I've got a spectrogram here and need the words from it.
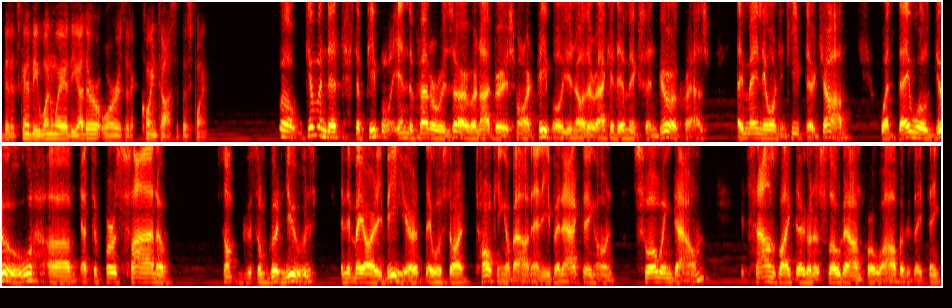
that it's going to be one way or the other, or is it a coin toss at this point? Well, given that the people in the Federal Reserve are not very smart people, you know, they're academics and bureaucrats, they mainly want to keep their job. What they will do uh, at the first sign of some, some good news, and it may already be here, they will start talking about and even acting on slowing down. It sounds like they're going to slow down for a while because they think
